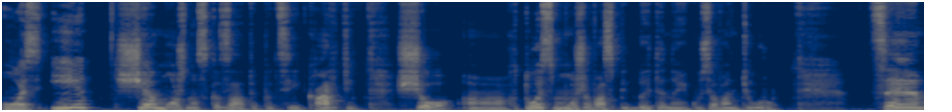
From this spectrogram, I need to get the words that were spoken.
Ось. І ще можна сказати по цій карті, що а, хтось може вас підбити на якусь авантюру. Це,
